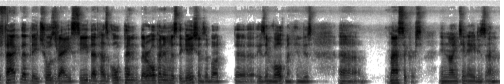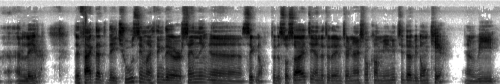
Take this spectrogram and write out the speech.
fact that they chose Raisi that has open there are open investigations about uh, his involvement in these uh, massacres in 1980s and and later. The fact that they choose him, I think they are sending a signal to the society and to the international community that we don't care and we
